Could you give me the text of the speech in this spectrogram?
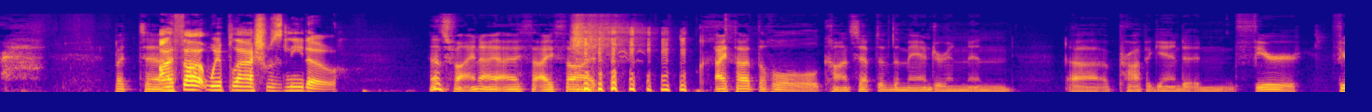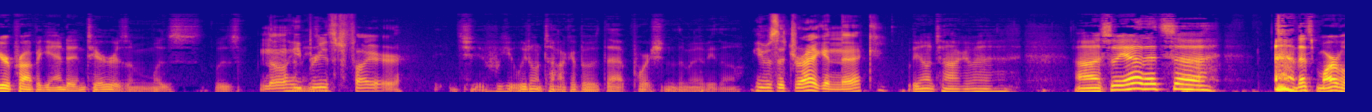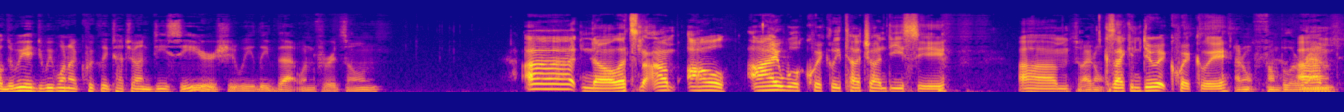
But uh, I thought Whiplash was neato. That's fine. I I, th- I thought I thought the whole concept of the Mandarin and uh, propaganda and fear fear propaganda and terrorism was was No, he Amazing. breathed fire. we we don't talk about that portion of the movie though. He was a dragon, Nick. We don't talk about. Uh, so yeah, that's uh, that's Marvel. Do we do we want to quickly touch on DC or should we leave that one for its own? Uh, no, let's not. Um, I'll I will quickly touch on DC. Um, So I don't because I can do it quickly. I don't fumble Um, around.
